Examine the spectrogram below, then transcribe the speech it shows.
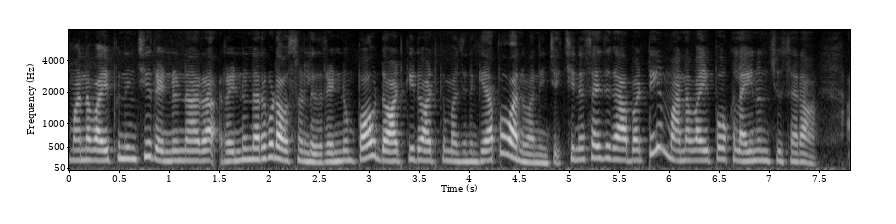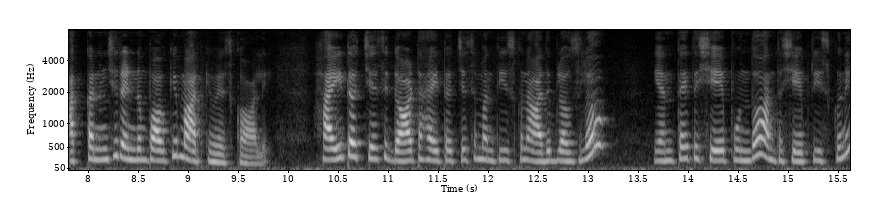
మన వైపు నుంచి రెండున్నర రెండున్నర కూడా అవసరం లేదు. రెండు పావు డాట్కి డాట్కి మధ్యన గ్యాప్ వన్ వన్ ఇంచ్. చిన్న సైజు కాబట్టి మన వైపు ఒక లైన్ ఉంది చూసారా? అక్కడ నుంచి రెండు పావుకి మార్కింగ్ వేసుకోవాలి. హైట్ వచ్చేసి డాట్ హైట్ వచ్చేసి మనం తీసుకున్న ఆది బ్లౌజ్లో ఎంతైతే షేప్ ఉందో అంత షేప్ తీసుకుని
